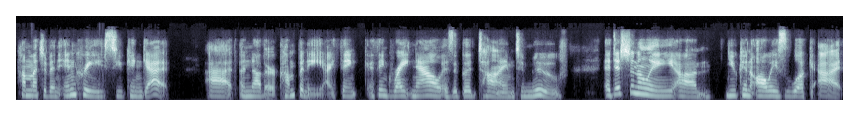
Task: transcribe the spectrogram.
how much of an increase you can get at another company. I think I think right now is a good time to move. Additionally, um, you can always look at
